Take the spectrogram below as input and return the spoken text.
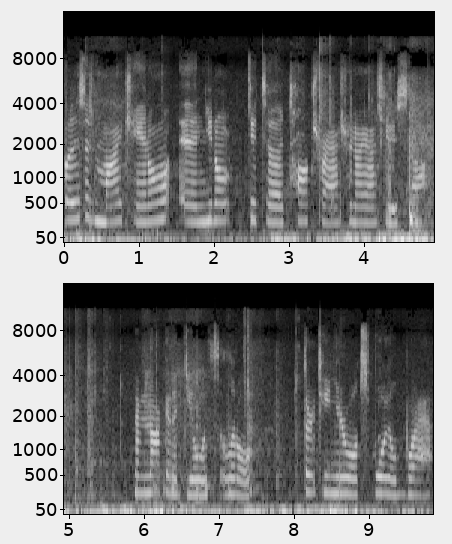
but this is my channel, and you don't get to talk trash when I ask you to stop. I'm not gonna deal with a little 13-year-old spoiled brat.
